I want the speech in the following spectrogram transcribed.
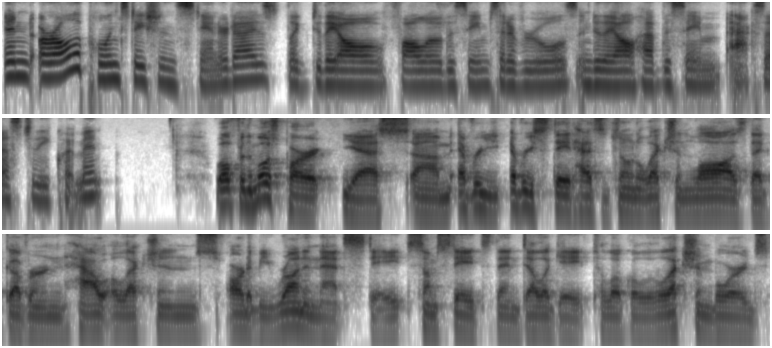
And are all the polling stations standardized? Like, do they all follow the same set of rules and do they all have the same access to the equipment? Well, for the most part, yes. Um, every every state has its own election laws that govern how elections are to be run in that state. Some states then delegate to local election boards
